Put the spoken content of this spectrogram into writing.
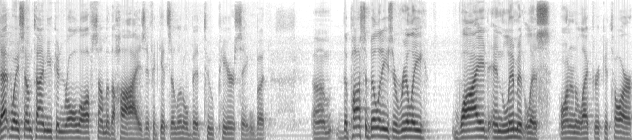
That way sometime you can roll off some of the highs if it gets a little bit too piercing. But um, the possibilities are really wide and limitless on an electric guitar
